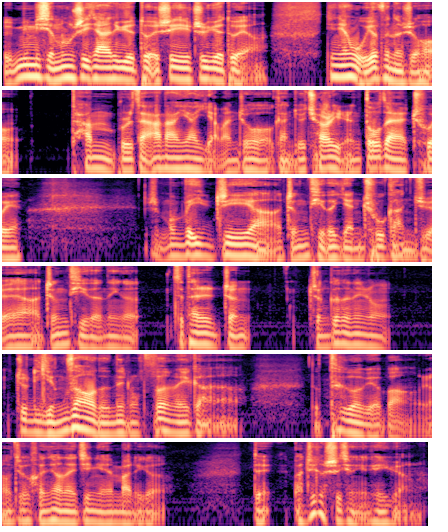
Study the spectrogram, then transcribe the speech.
秘密行动》是一家乐队，是一支乐队啊。今年五月份的时候，他们不是在阿那亚演完之后，感觉圈里人都在吹。什么 VG 啊，整体的演出感觉呀，整体的那个，就它是整整个的那种，就营造的那种氛围感啊，都特别棒。然后就很想在今年把这个，对，把这个事情也可以圆了，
